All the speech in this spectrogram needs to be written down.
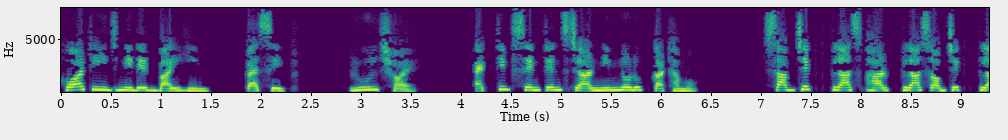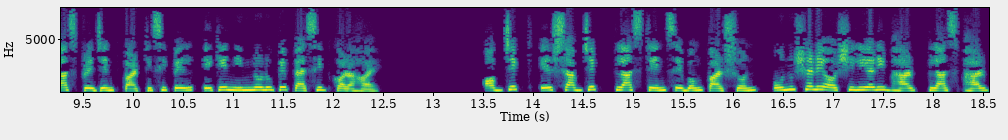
what is needed by him passive rule ছয়. অ্যাক্টিভ সেন্টেন্স যার নিম্নরূপ কাঠামো. Subject plus verb plus object plus present participle একে নিম্নরূপে প্যাসিভ করা হয়। অবজেক্ট এর সাবজেক্ট প্লাস টেন্স এবং পার্সন অনুসারে অসিলিয়ারি ভার্ব প্লাস ভার্ব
